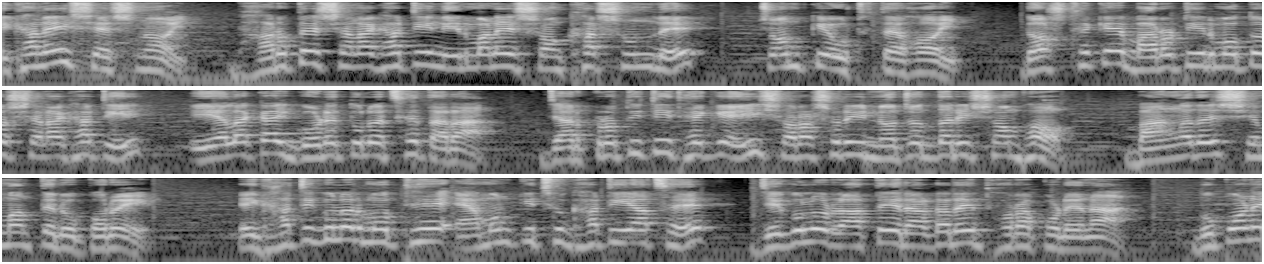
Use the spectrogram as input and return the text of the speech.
এখানেই শেষ নয়। ভারতের সেনাঘাঁটি নির্মাণের সংখ্যা শুনলে চমকে উঠতে হয়। দশ থেকে বারোটির মতো সেনাঘাঁটি এই এলাকায় গড়ে তুলেছে তারা, যার প্রতিটি থেকেই সরাসরি নজরদারি সম্ভব বাংলাদেশ সীমান্তের উপরে। এই ঘাঁটিগুলোর মধ্যে এমন কিছু ঘাঁটি আছে যেগুলো রাতে রাডারে ধরা পড়ে না। গোপনে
